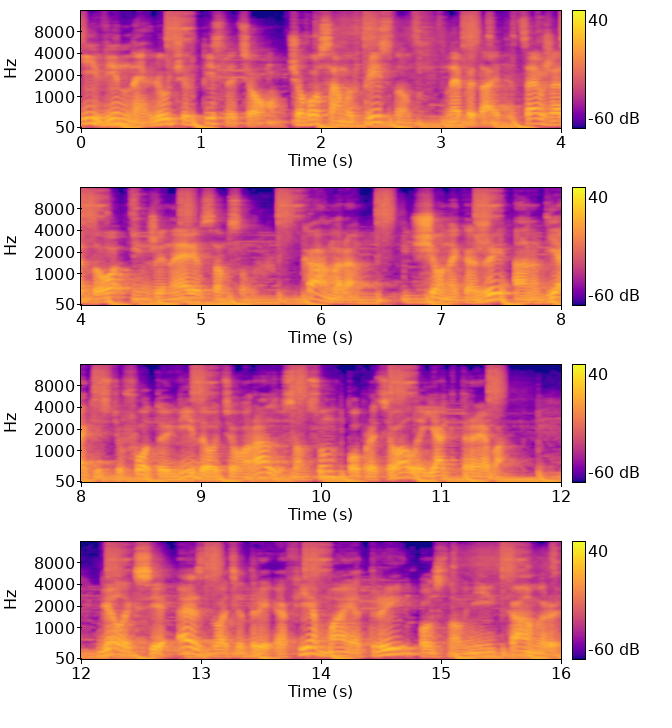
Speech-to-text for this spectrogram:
і він не глючив після цього. Чого саме в прісну, не питайте, це вже до інженерів Samsung. Камера. Що не кажи, а над якістю фото і відео цього разу Samsung попрацювали як треба. Galaxy S23 FE має три основні камери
